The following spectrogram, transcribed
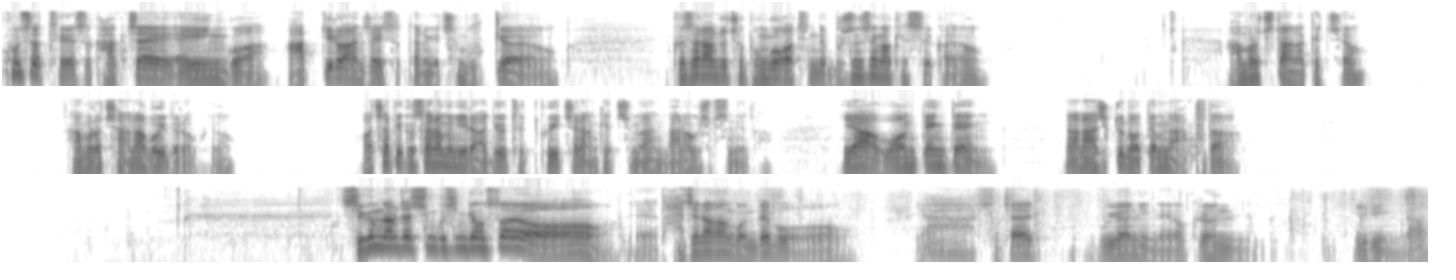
콘서트에서 각자의 애인과 앞뒤로 앉아 있었다는 게 참 웃겨요. 그 사람도 저 본 것 같은데 무슨 생각했을까요? 아무렇지도 않았겠죠? 아무렇지 않아 보이더라고요. 어차피 그 사람은 이 라디오 듣고 있진 않겠지만 말하고 싶습니다. 야, 원땡땡. 난 아직도 너 때문에 아프다. 지금 남자친구 신경 써요. 예, 다 지나간 건데 뭐. 야, 진짜 우연이네요. 그런 일이 있나?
